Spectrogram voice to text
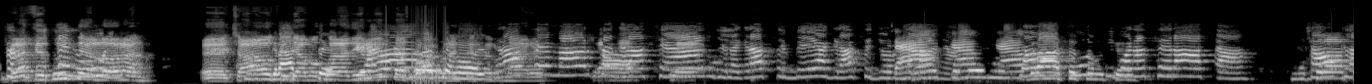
Grazie a tutti, allora. Eh, ciao, Grazie. chiudiamo qua la diretta. Grazie, grazie. Grazie Marta, grazie. Grazie. Angela, grazie Bea, grazie Ciao, Giordana. ciao, ciao. Ciao Grazie a tutti. buona serata. Buona Ciao serata. Claudia.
